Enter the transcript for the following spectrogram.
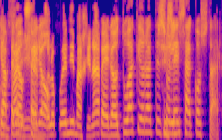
ya, pero, pero, no lo pueden imaginar. Pero tú a qué hora te sí, sueles sí. acostar?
